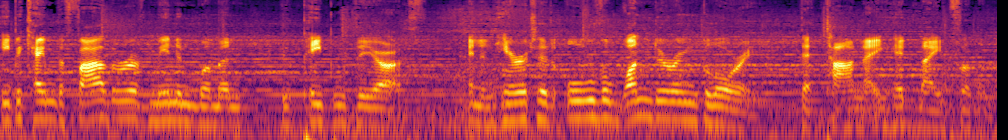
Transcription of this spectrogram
He became the father of men and women who peopled the earth, and inherited all the wonder and glory that Tane had made for them.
